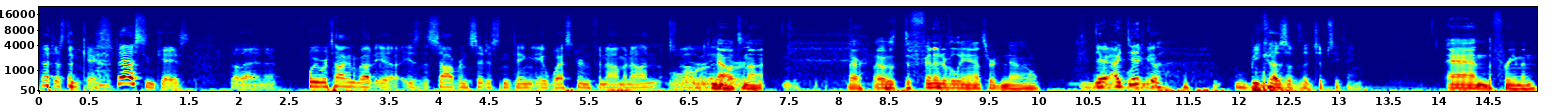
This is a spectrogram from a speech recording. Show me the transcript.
just in case. just in case. Throw that in there. We were talking about uh, is the sovereign citizen thing a Western phenomenon or Oh, yeah. No, or- it's not. There, that was definitively answered. No, There, What- I did go because of the gypsy thing. and the Freeman,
